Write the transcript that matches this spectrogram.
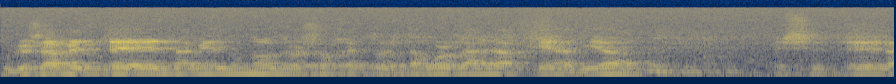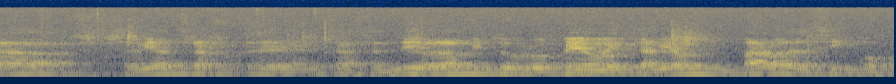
curiosamente también uno de los objetos de esta huelga era que había, se había eh, trascendido el ámbito europeo y que había un paro del 5%, pues.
